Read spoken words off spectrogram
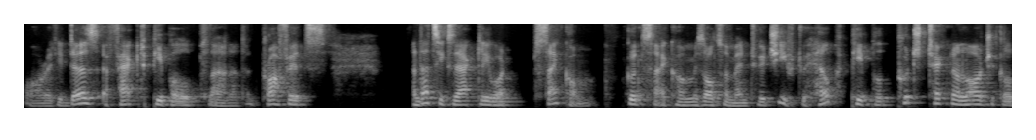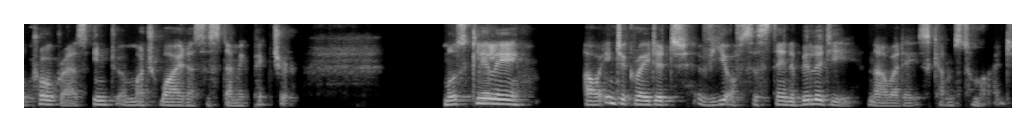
or it does, affect people, planet, and profits. And that's exactly what SciComm good SciComm is also meant to achieve, to help people put technological progress into a much wider systemic picture. Most clearly, our integrated view of sustainability nowadays comes to mind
